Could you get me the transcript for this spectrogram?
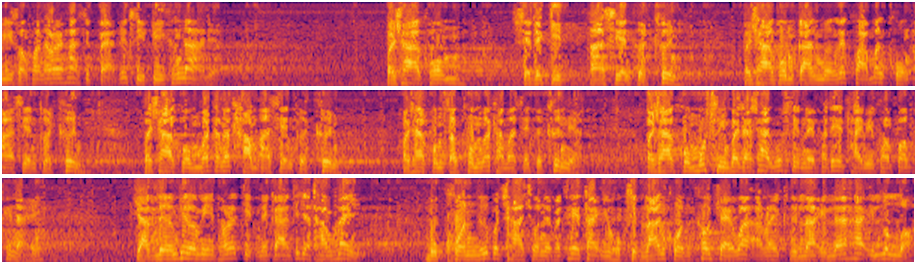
ปี 2558ที่4ปีข้างหน้าเนี่ยประชาคมเศรษฐกิจอาเซียนเกิดขึ้น ประชาคมการเมืองและความมั่นคงอาเซียนเกิดขึ้น ประชาคมวัฒนธรรมอาเซียนเกิดขึ้น ประชาคมสังคมและธรรมอาเซียนเกิดขึ้นเนี่ย ประชาคมมุสลิมประชาชาติมุสลิมในประเทศไทยมีความพร้อมแค่ไหน จากเดิมที่เรามีภารกิจในการที่จะทำให้บุคคลหรือประชาชนในประเทศไทยอีก 60 ล้านคนเข้าใจว่าอะไรคือละอิละฮะอิลลัลลอฮ์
